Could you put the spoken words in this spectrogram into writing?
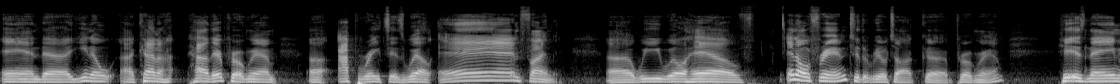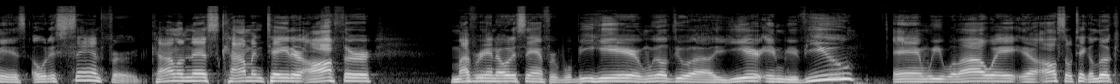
and, uh, you know, uh, kind of how their program uh, operates as well. And finally, uh, we will have an old friend to the Real Talk uh, program. His name is Otis Sanford, columnist, commentator, author, my friend Otis Sanford will be here and we'll do a year in review. And we will always uh, also take a look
